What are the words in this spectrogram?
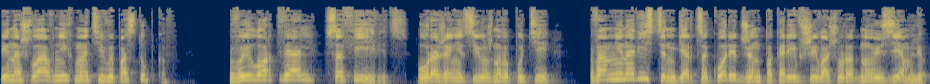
и нашла в них мотивы поступков. Вы, лорд Виаль, Софиевец, уроженец Южного пути. Вам ненавистен герцог Ориджин, покоривший вашу родную землю.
